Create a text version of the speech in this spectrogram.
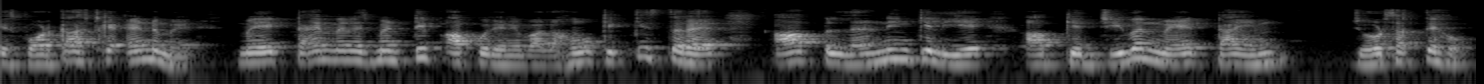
इस पॉडकास्ट के एंड में मैं एक टाइम मैनेजमेंट टिप आपको देने वाला हूँ कि किस तरह आप लर्निंग के लिए आपके जीवन में टाइम जोड़ सकते हो।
